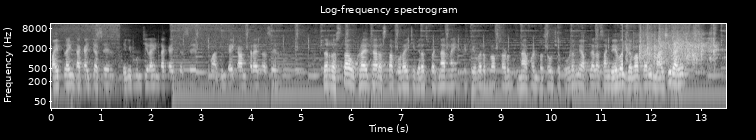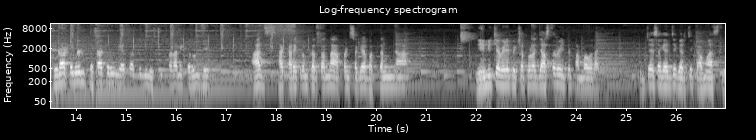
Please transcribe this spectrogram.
पाईपलाईन टाकायची असेल टेलिफोनची लाईन टाकायची असेल किंवा अजून काही काम करायचं असेल तर रस्ता उखडायचा रस्ता फोडायची गरज पडणार नाही. ते पेवर ब्लॉक काढून पुन्हा आपण बसवू शकतो एवढं मी आपल्याला सांग पेवर जबाबदारी माझी राहील. कोणाकडून कसा करून घ्यायचा ते मी निश्चितपणाने करून घेईन आज हा कार्यक्रम करताना आपण सगळ्या भक्तांना नेहमीच्या वेळेपेक्षा थोडा जास्त वेळ इथे थांबावं लागेल. तुमच्या सगळ्यांचे घरचे कामं असतील.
